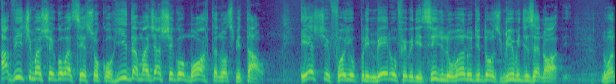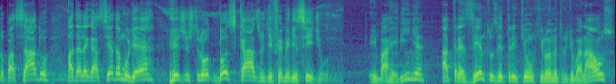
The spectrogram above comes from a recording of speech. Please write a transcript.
A vítima chegou a ser socorrida, mas já chegou morta no hospital. Este foi o primeiro feminicídio do ano de 2019. No ano passado, a Delegacia da Mulher registrou dois casos de feminicídio. Em Barreirinha, a 331 quilômetros de Manaus,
